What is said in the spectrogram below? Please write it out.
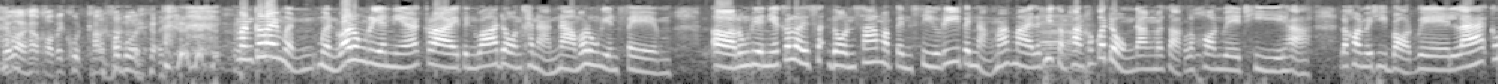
เดี๋ยวก่อนครับ ขอไปขุดคำข้อมูล มันก็เลยเหมือนเหมือนว่าโรงเรียนเนี้ยกลายเป็นว่าโดนขนานนามว่าโรงเรียนเฟม เอ่อโรงเรียนเนี้ยก็เลยโดนสร้างมาเป็นซีรีส์เป็นหนังมากมาย และที่สำคัญเขาก็โด่งดังมาจากละครเวทีค่ะ ละครเวทีบรอดเวย์และก็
